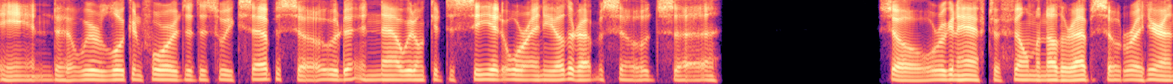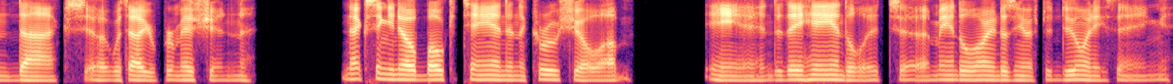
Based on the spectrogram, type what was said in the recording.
And uh, we are looking forward to this week's episode, and now we don't get to see it or any other episodes. Uh, so we're going to have to film another episode right here on Docks uh, without your permission. Next thing you know, Bo Katan and the crew show up and they handle it. Uh, Mandalorian doesn't even have to do anything.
